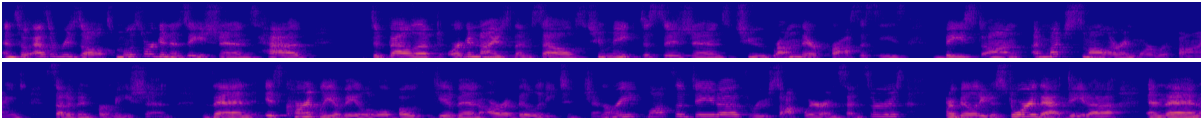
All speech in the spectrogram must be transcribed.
And so as a result, most organizations have developed, organized themselves to make decisions, to run their processes based on a much smaller and more refined set of information than is currently available, both given our ability to generate lots of data through software and sensors, our ability to store that data, and then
